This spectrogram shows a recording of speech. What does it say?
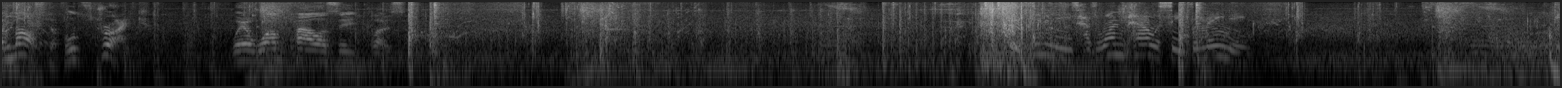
A masterful strike. We're one power seed closer. Enemies have one power seed remaining. The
